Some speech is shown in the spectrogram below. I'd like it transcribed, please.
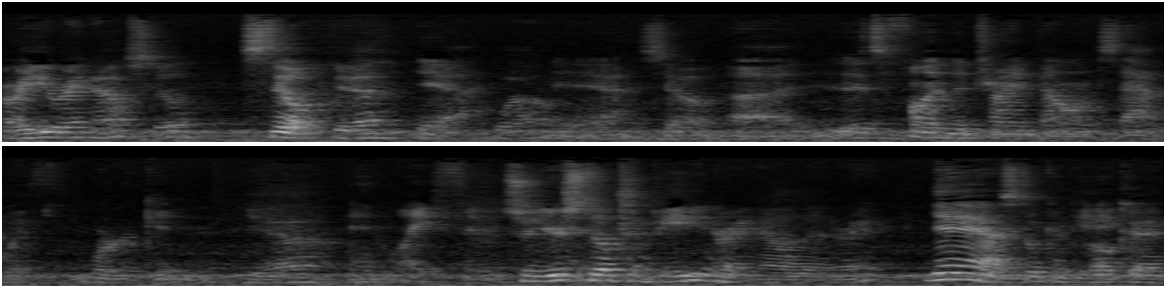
uh, Are you right now still? still, Yeah. yeah. Wow. Yeah, so uh, it's fun to try and balance that with work and, Yeah. and life. And So you're still competing right now, then, right? yeah, I'm still competing. Okay.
